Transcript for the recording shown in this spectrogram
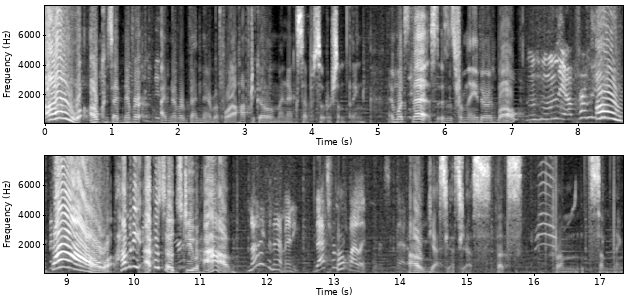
oh, because I've never, I've never been there before. I'll have to go in my next episode or something. And what's this? Is this from the Aether as well? Mm-hmm. Yeah, from the. Oh wow! How many episodes do you have? Not even that many. That's from Oh. the Twilight Forest. That Oh yes, yes, yes. That's from something.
